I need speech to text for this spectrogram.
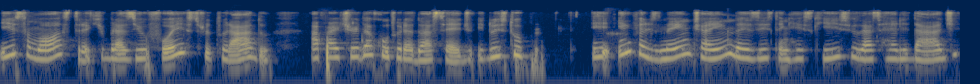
Isso mostra que o Brasil foi estruturado a partir da cultura do assédio e do estupro. E, infelizmente, ainda existem resquícios dessa realidade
